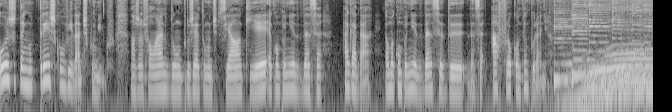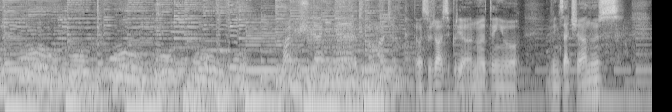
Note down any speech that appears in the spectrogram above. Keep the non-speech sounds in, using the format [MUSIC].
Hoje tenho três convidados comigo. Nós vamos falar de um projeto muito especial que é a Companhia de Dança Agadá. É uma companhia de dança de dança afrocontemporânea. Então, eu sou Jorge Cipriano, eu tenho 27 anos.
